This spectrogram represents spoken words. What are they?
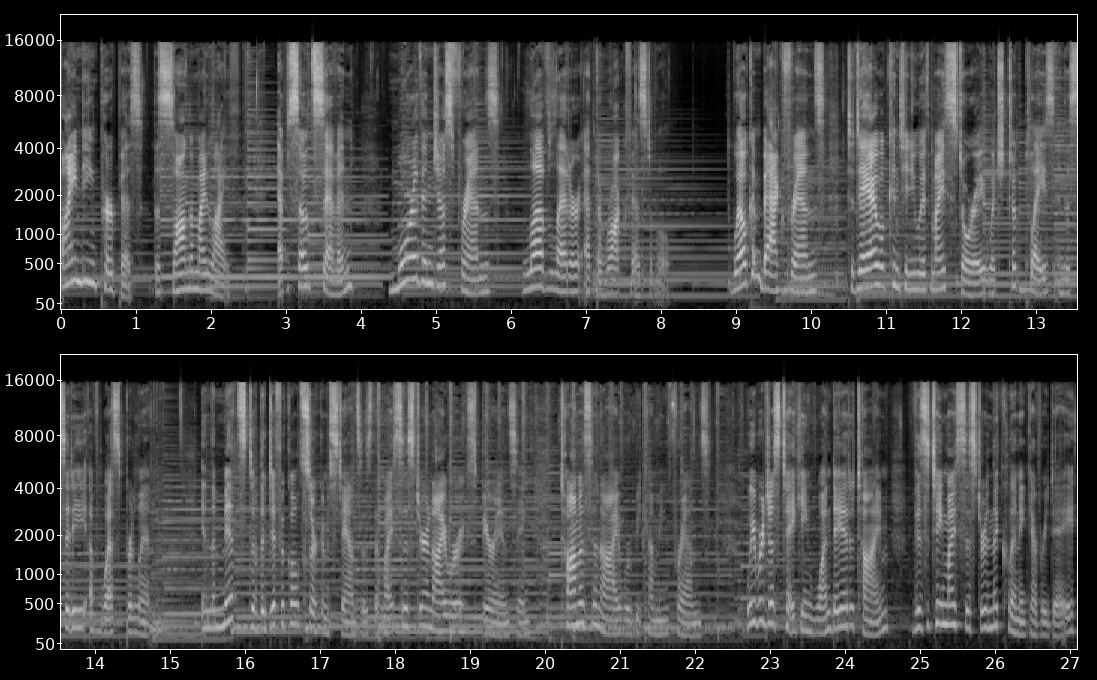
Finding Purpose, the Song of My Life, Episode 7 More Than Just Friends Love Letter at the Rock Festival. Welcome back, friends. Today I will continue with my story, which took place in the city of West Berlin. In the midst of the difficult circumstances that my sister and I were experiencing, Thomas and I were becoming friends. We were just taking one day at a time, visiting my sister in the clinic every day,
